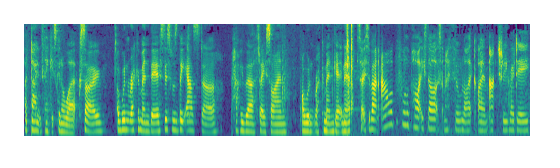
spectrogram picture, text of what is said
I don't think it's going to work so I wouldn't recommend this. This was the Asda happy birthday sign. I wouldn't recommend getting it. So it's about an hour before the party starts and I feel like I am actually ready.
